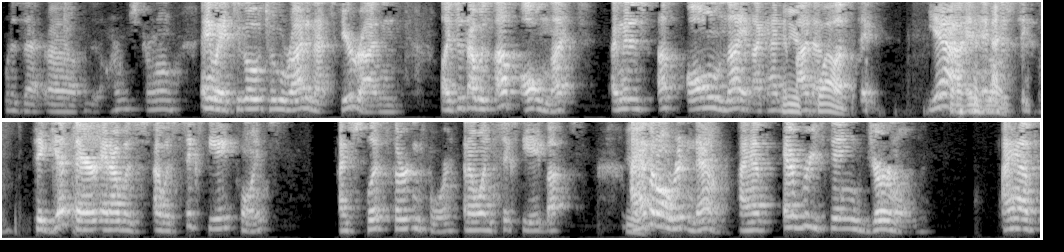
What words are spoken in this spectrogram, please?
What is that? Uh, was it Armstrong? Anyway, to go to go ride in that steer ride, and like just I was up all night. I mean, just up all night. Like I had And to buy that bus ticket. Yeah, and, and just to, to get there, and I was I was 68 points. I split third and fourth, and I won 68 bucks. I have it all written down. I have everything journaled. I have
